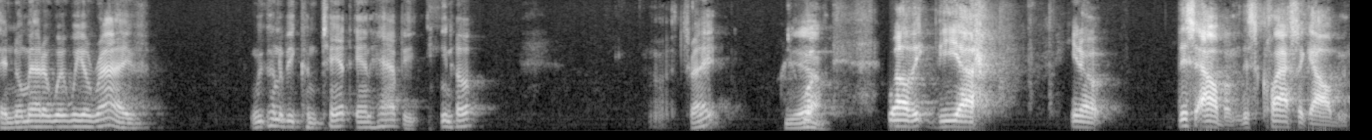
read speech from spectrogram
and no matter where we arrive, we're going to be content and happy, you know? Right? Yeah. Well, well, the the uh, you know this album, this classic album,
